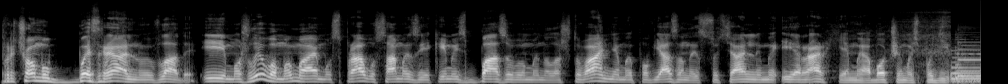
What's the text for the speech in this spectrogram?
Причому без реальної влади, і можливо, ми маємо справу саме з якимись базовими налаштуваннями, пов'язаними з соціальними ієрархіями або чимось подібним.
